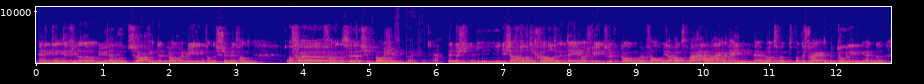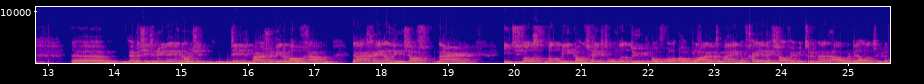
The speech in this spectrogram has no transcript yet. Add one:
En ik denk dat je dat ook nu heel goed zag in de programmering van de summit, van, of uh, van het uh, symposium. Ja. He, dus je, je, je, zag toch die grotere thema's weer terugkomen. Van ja, wat, waar gaan we eigenlijk heen? He, wat, wat, wat, is nou eigenlijk de bedoeling? En, uh, we zitten nu in een economische dip, maar als we weer omhoog gaan, ja, ga je dan linksaf naar iets wat, wat meer kans heeft om dat duur op, op langere termijn, of ga je rechtsaf en weer terug naar het oude model natuurlijk.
